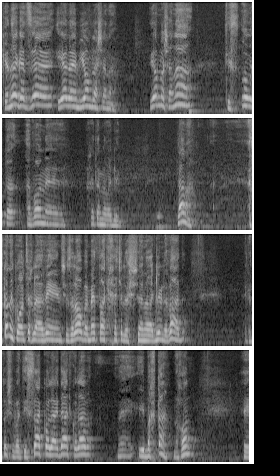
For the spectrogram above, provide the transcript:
כנגד זה יהיה להם יום לשנה. יום לשנה תישאו את העוון אה, חטא המרגלים. למה? אז קודם כל צריך להבין שזה לא באמת רק חטא של המרגלים לבד, כתוב שבתישא כל העדה את קולה והיא בכתה, נכון? אה,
